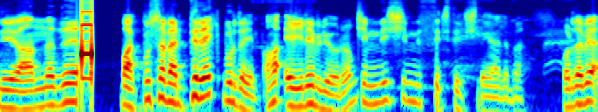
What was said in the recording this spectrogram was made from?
diyor anladı. Bak bu sefer direkt buradayım. Aha eğilebiliyorum. Şimdi şimdi sıçtık işte galiba. Orada bir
